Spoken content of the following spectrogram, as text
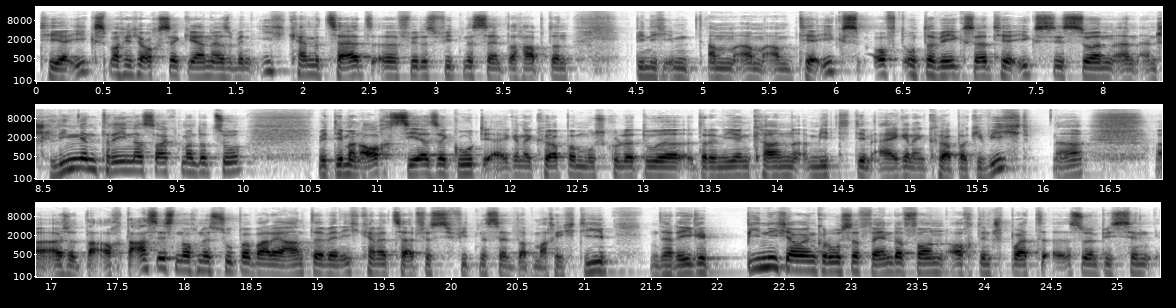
TRX mache ich auch sehr gerne. Also wenn ich keine Zeit äh, für das Fitnesscenter habe, dann bin ich im, am, am, am TRX oft unterwegs. Ja, TRX ist so ein, ein, ein Schlingentrainer, sagt man dazu, mit dem man auch sehr, sehr gut die eigene Körpermuskulatur trainieren kann mit dem eigenen Körpergewicht. Ja, also da, auch das ist noch eine super Variante. Wenn ich keine Zeit fürs Fitnesscenter habe, mache ich die. In der Regel bin ich aber ein großer Fan davon, auch den Sport äh, so ein bisschen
